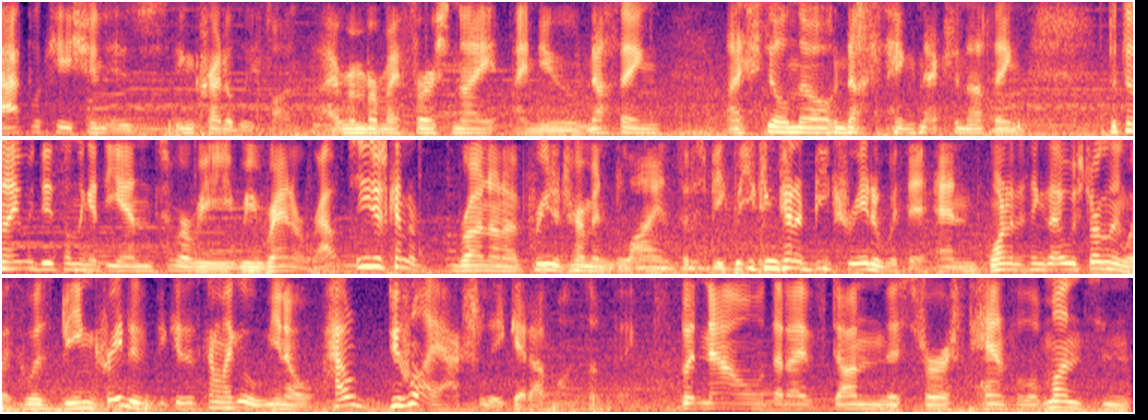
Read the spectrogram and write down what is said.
application is incredibly fun. I remember my first night, I knew nothing. I still know nothing, next to nothing. But tonight we did something at the end where we, we ran a route. So you just kind of run on a predetermined line, so to speak, but you can kind of be creative with it. And one of the things I was struggling with was being creative because it's kind of like, oh, you know, how do I actually get up on something? But now that I've done this for a handful of months and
